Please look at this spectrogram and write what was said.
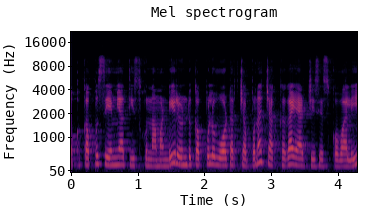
ఒక కప్పు సేమియా తీసుకున్నామండి రెండు కప్పులు వాటర్ చప్పున చక్కగా యాడ్ చేసేసుకోవాలి.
